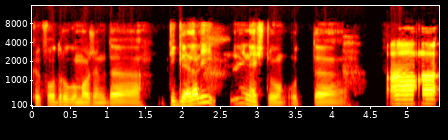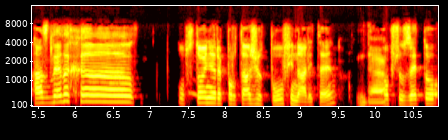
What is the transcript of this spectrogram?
какво друго можем да... Ти гледа ли, ли нещо от... А, аз гледах а, обстойни репортажи от полуфиналите. Да. Общо взето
